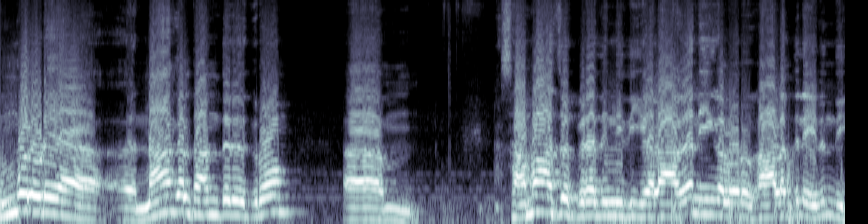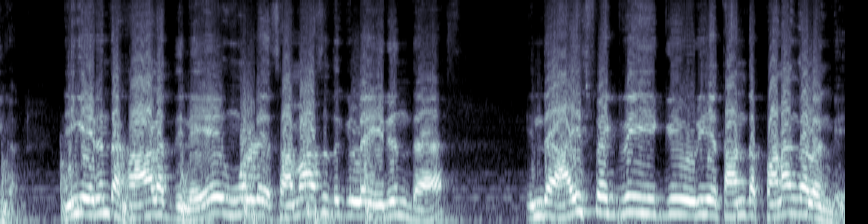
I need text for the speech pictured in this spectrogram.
உங்களுடைய நாங்கள் தந்திருக்கிறோம் சமாச சமாஜ பிரதிநிதிகளாக நீங்கள் ஒரு காலத்தில் இருந்தீங்க. நீங்கள் இருந்த காலத்திலே உங்களுடைய சமாசத்துக்குள்ளே இருந்த இந்த ஐஸ் ஃபேக்டரிக்கு உரிய தந்த பணங்கள் அங்கே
